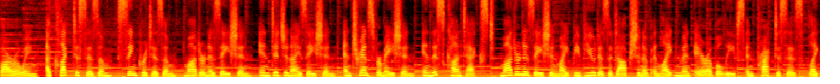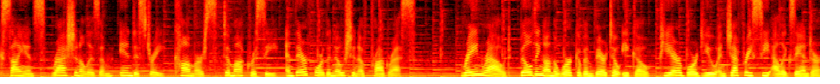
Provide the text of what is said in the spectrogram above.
borrowing, eclecticism, syncretism, modernization, indigenization, and transformation. In this context, modernization might be viewed as adoption of Enlightenment-era beliefs and practices, like like science, rationalism, industry, commerce, democracy, and therefore the notion of progress. Rein Raud, building on the work of Umberto Eco, Pierre Bourdieu and Jeffrey C. Alexander,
